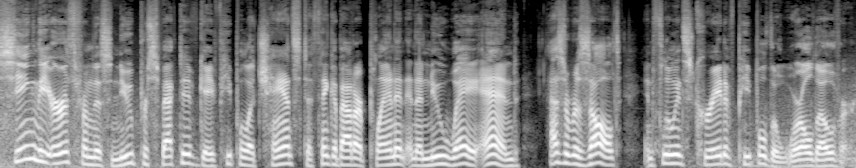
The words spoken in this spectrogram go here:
Woohoo! Seeing the Earth from this new perspective gave people a chance to think about our planet in a new way and, as a result, influenced creative people the world over.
